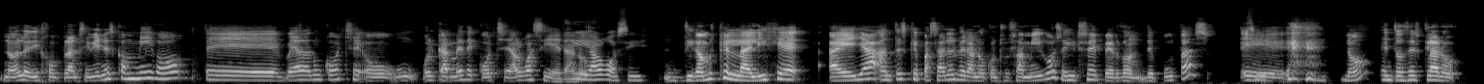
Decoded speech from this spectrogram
¿no? Le dijo, en plan, si vienes conmigo, te voy a dar un coche o, el carnet de coche, algo así era, ¿no? Sí, algo así. Digamos que la elige a ella antes que pasar el verano con sus amigos e irse, perdón, de putas, eh, ¿no? Entonces, claro,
